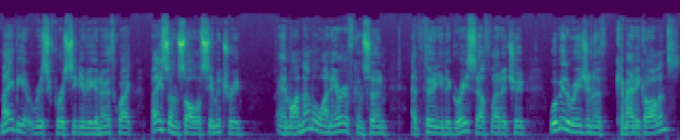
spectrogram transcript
may be at risk for a significant earthquake based on solar symmetry. And my number one area of concern at 30 degrees south latitude will be the region of Kermadec Islands,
